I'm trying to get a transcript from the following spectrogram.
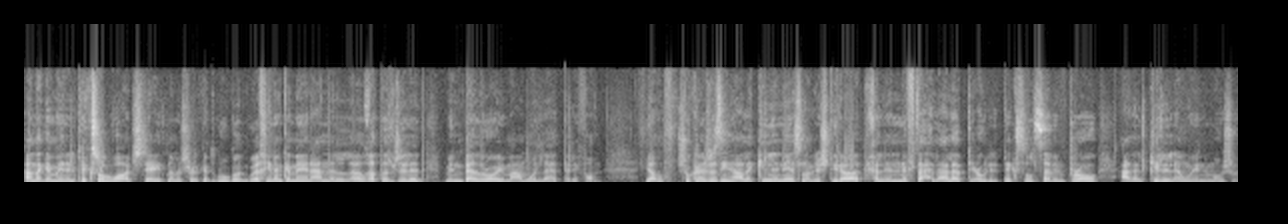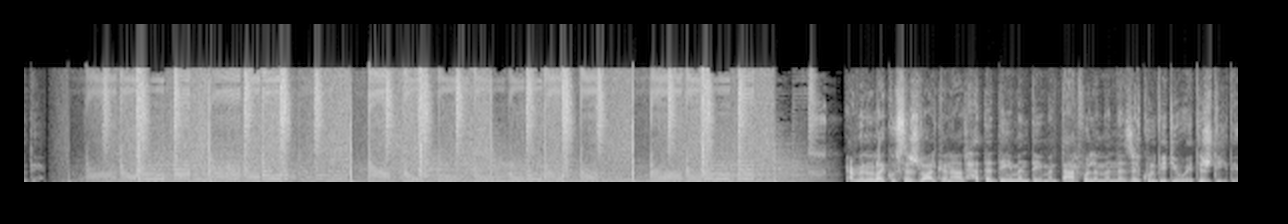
عندنا كمان ال Pixel Watch تاعتنا من شركة جوجل وأخيرا كمان عندنا الغطاء الجلد من Bellroy معمول لهالتليفون. يلا. شكرا جزيلا على كل الناس الاشتراك خلينا نفتح العلب تاعول البيكسل 7 Pro على الكل الألوان الموجودة. اعملوا لايك وسجلوا على القناة حتى دائما دائما تعرفوا لما ننزلكم فيديوهات جديدة.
